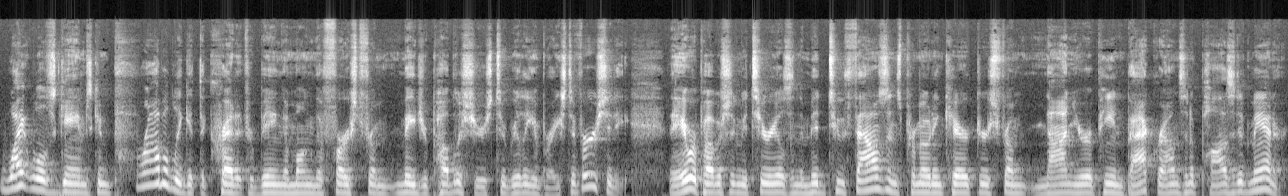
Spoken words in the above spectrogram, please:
White Wolf's games can probably get the credit for being among the first from major publishers to really embrace diversity. They were publishing materials in the mid 2000s promoting characters from non European backgrounds in a positive manner.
